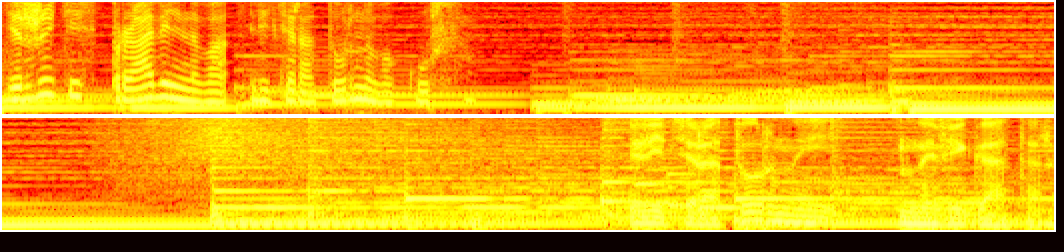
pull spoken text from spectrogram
Держитесь правильного литературного курса. Литературный навигатор.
